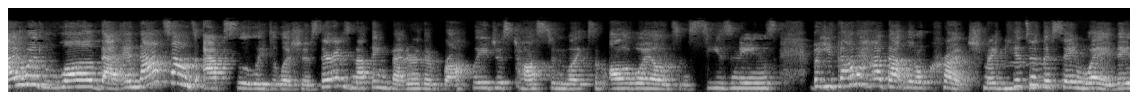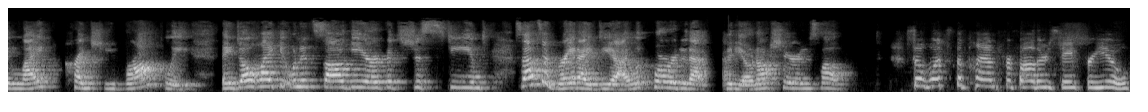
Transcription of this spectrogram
I would love that. And that sounds absolutely delicious. There is nothing better than broccoli just tossed in like some olive oil and some seasonings. But you got to have that little crunch. My mm-hmm. kids are the same way. They like crunchy broccoli. They don't like it when it's soggy or if it's just steamed. So that's a great idea. I look forward to that video and I'll share it as well. So, what's the plan for Father's Day for you?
